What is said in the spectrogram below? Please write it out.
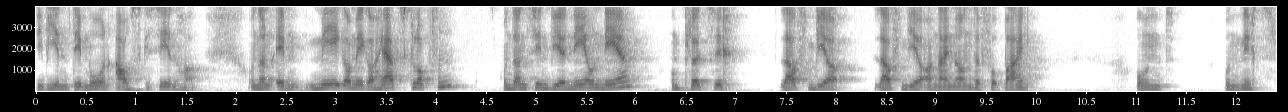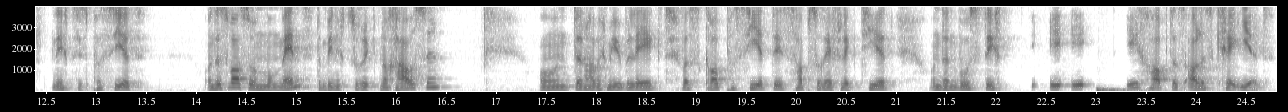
die wie ein Dämon ausgesehen hat. Und dann eben mega, mega Herzklopfen und dann sind wir näher und näher und plötzlich laufen wir, laufen wir aneinander vorbei. Und, und nichts, nichts ist passiert. Und das war so ein Moment, dann bin ich zurück nach Hause und dann habe ich mir überlegt, was gerade passiert ist, habe so reflektiert und dann wusste ich, ich, ich, ich habe das alles kreiert.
